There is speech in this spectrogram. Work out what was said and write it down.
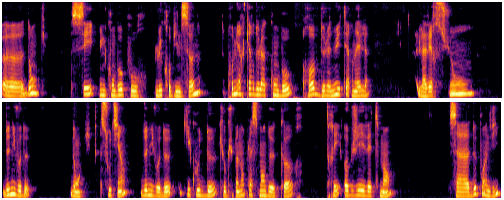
Euh, donc, c'est une combo pour Luke Robinson. Première carte de la combo, robe de la nuit éternelle. La version de niveau 2. Donc, soutien de niveau 2, qui coûte 2, qui occupe un emplacement de corps, trait, objet et vêtements. Ça a 2 points de vie.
